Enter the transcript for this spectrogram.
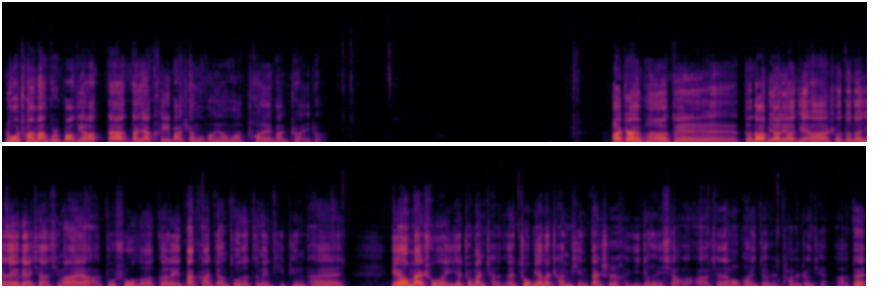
如果创业板不是暴跌了，大家大家可以把选股方向往创业板转一转。啊，这有朋友对得到比较了解啊，说得到现在有点像喜马拉雅读书和各类大咖讲座的自媒体平台，也有卖书和一些周边产呃周边的产品，但是已经很小了啊。现在罗胖已经是躺着挣钱啊，对，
